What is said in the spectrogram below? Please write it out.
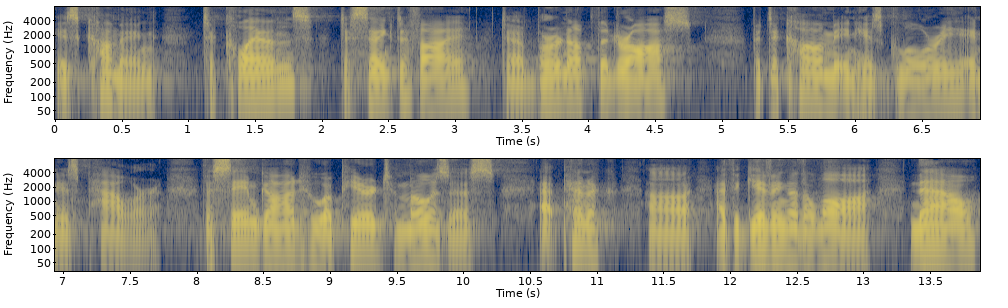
is coming to cleanse, to sanctify, to burn up the dross, but to come in his glory and his power. The same God who appeared to Moses at, uh, at the giving of the law, now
